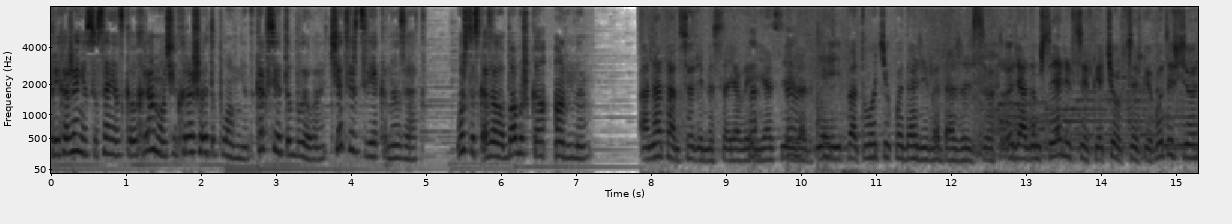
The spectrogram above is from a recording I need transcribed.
Прихожане Сусанинского храма очень хорошо это помнят. Как все это было? Четверть века назад. Вот что сказала бабушка Анна. Она там все время стояла, да? и я с ней да. Я ей платочек подарила даже, все. Рядом стояли в церкви, а что в церкви? Вот и все,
